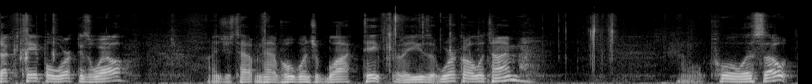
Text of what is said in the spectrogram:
Duct tape will work as well. I just happen to have a whole bunch of black tape that I use at work all the time. We'll pull this out.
